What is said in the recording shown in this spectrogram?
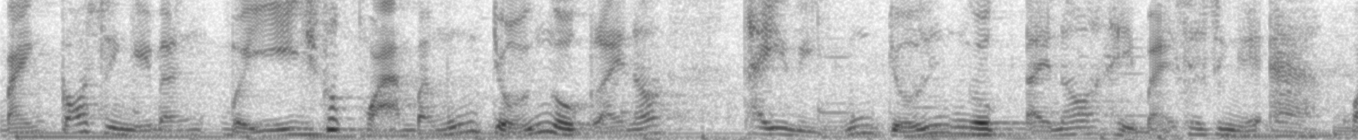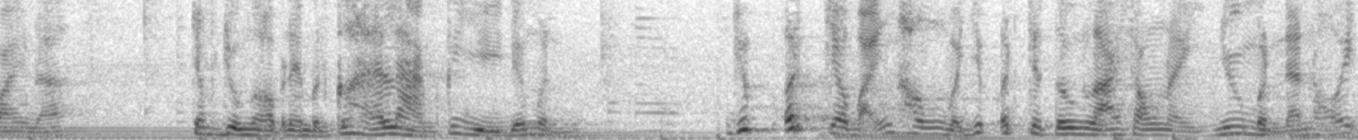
Bạn có suy nghĩ, bạn bị xúc phạm bạn muốn chửi ngược lại nó thay vì muốn chửi ngược lại nó thì bạn sẽ suy nghĩ à khoan đã. Trong trường hợp này mình có thể làm cái gì để mình giúp ích cho bản thân và giúp ích cho tương lai sau này như mình đã nói.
